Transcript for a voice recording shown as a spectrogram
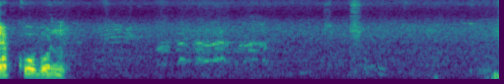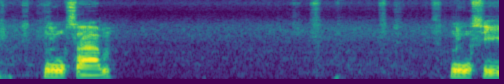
จับคู่บน หนึ่งสาม หนึ่งสี่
